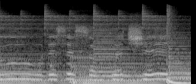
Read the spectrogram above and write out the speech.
Ooh, this is some good shit.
